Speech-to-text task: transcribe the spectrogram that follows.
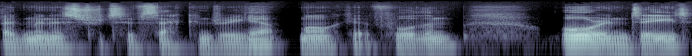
administrative secondary yep. market for them, or indeed,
